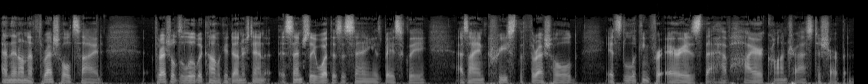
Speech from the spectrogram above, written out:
And then on the threshold side, threshold's a little bit complicated to understand. Essentially, what this is saying is basically as I increase the threshold, it's looking for areas that have higher contrast to sharpen.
